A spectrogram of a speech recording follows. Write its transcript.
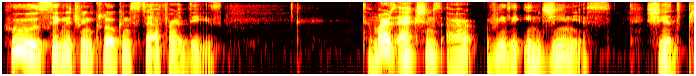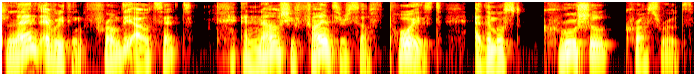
whose signature and cloak and staff are these. Tamar's actions are really ingenious. She had planned everything from the outset, and now she finds herself poised at the most crucial crossroads.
